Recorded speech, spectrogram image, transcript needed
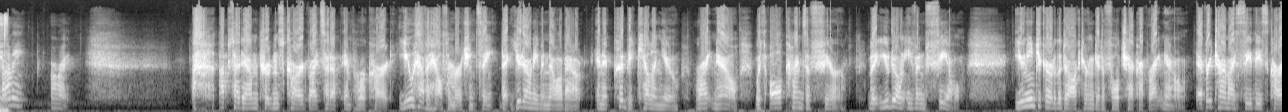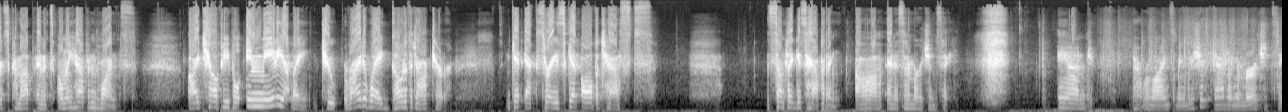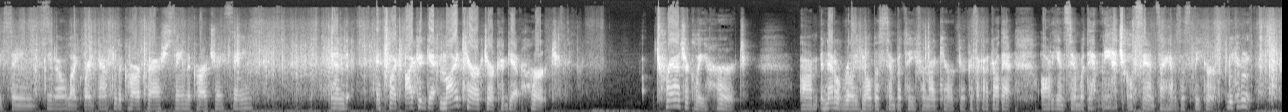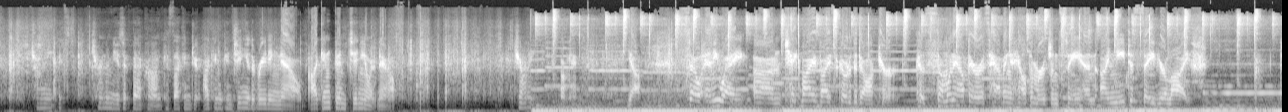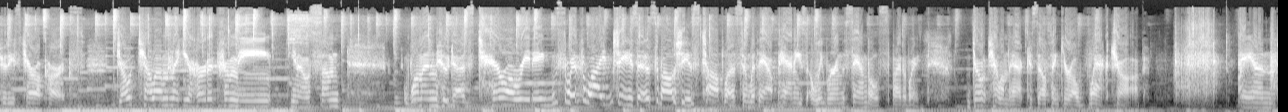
Johnny, all right. Upside down prudence card, right side up emperor card. You have a health emergency that you don't even know about, and it could be killing you right now with all kinds of fear that you don't even feel. You need to go to the doctor and get a full checkup right now. Every time I see these cards come up, and it's only happened once, I tell people immediately to right away go to the doctor, get x rays, get all the tests. Something is happening uh, and it's an emergency. And that reminds me, we should add an emergency scene, you know, like right after the car crash scene, the car chase scene. And it's like I could get, my character could get hurt, tragically hurt. Um, and that'll really build the sympathy for my character because I got to draw that audience in with that magical sense I have as a speaker. We can, it's turn the music back on because I can do I can continue the reading now. I can continue it now. Johnny? Okay. Yeah. So anyway, um, take my advice, go to the doctor because someone out there is having a health emergency and I need to save your life through these tarot cards. Don't tell them that you heard it from me. You know, some woman who does tarot readings with white Jesus while she's topless and without panties, only wearing the sandals, by the way. Don't tell them that because they'll think you're a whack job. And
